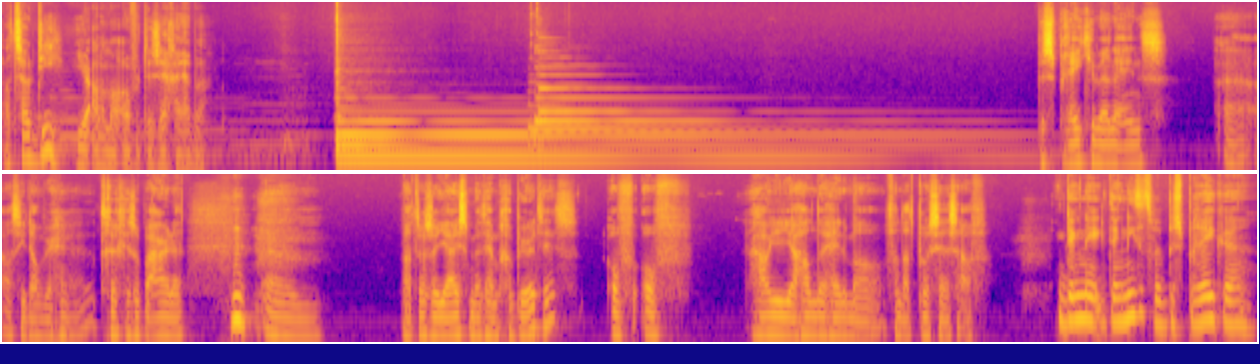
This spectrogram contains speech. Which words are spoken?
Wat zou die hier allemaal over te zeggen hebben? Bespreek je wel eens, uh, als hij dan weer terug is op aarde, um, wat er zojuist met hem gebeurd is? Of, of hou je je handen helemaal van dat proces af? Ik denk, nee, ik denk niet dat we bespreken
